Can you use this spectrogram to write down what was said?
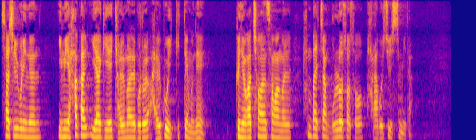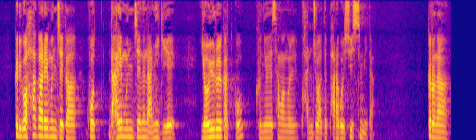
사실 우리는 이미 하갈 이야기의 결말부를 알고 있기 때문에 그녀가 처한 상황을 한 발짝 물러서서 바라볼 수 있습니다. 그리고 하갈의 문제가 곧 나의 문제는 아니기에 여유를 갖고 그녀의 상황을 관조하듯 바라볼 수 있습니다. 그러나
